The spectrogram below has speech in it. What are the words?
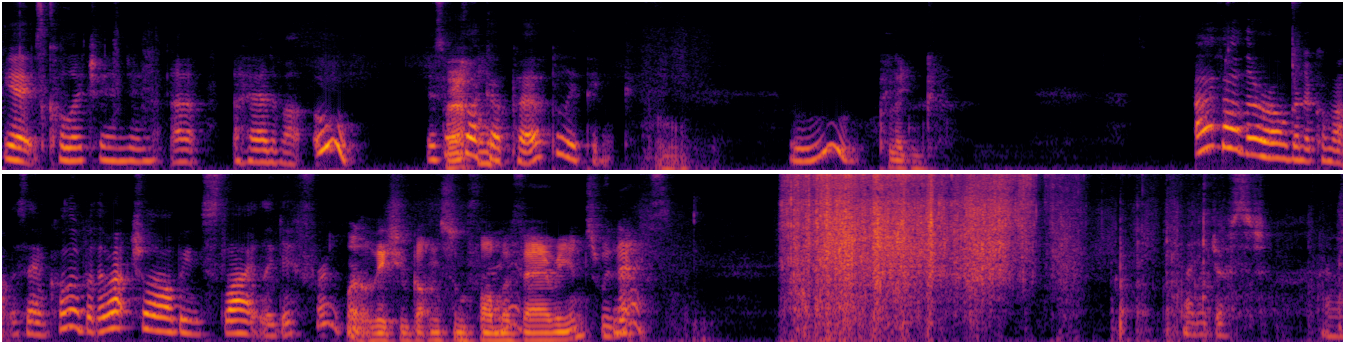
Yeah, it's colour changing. Uh, I heard about. Ooh, this one's Purple? like a purpley pink. Ooh. Ooh. Plink. I thought they were all going to come out the same colour, but they're actually all being slightly different. Well, at least you've gotten some form Yeah. of variance with it. Nice. Let me just hang on.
